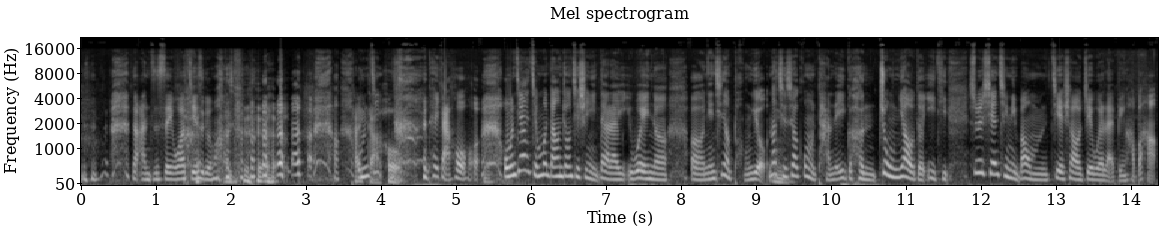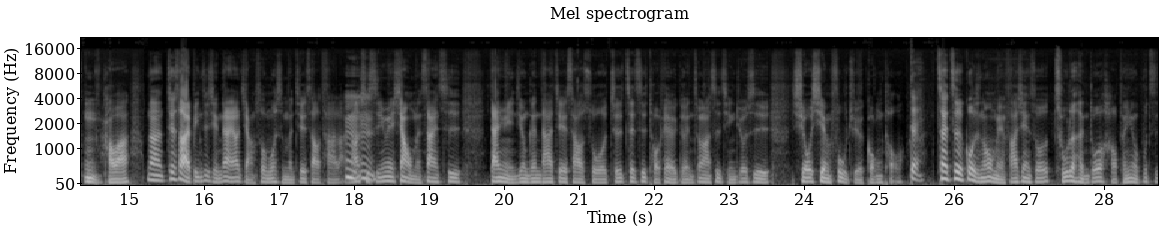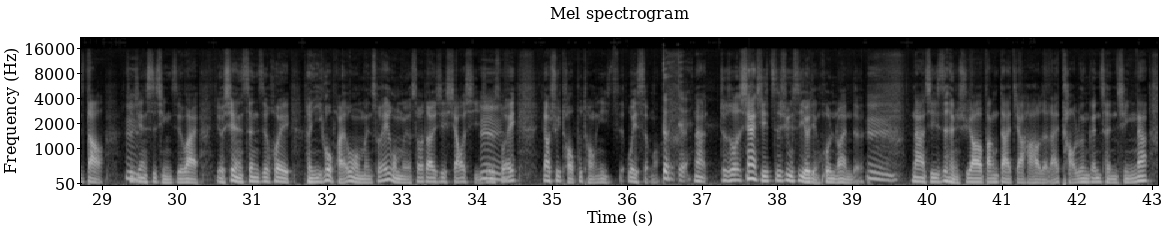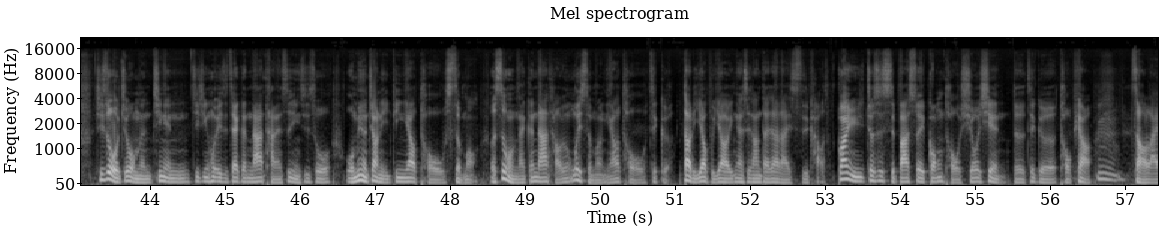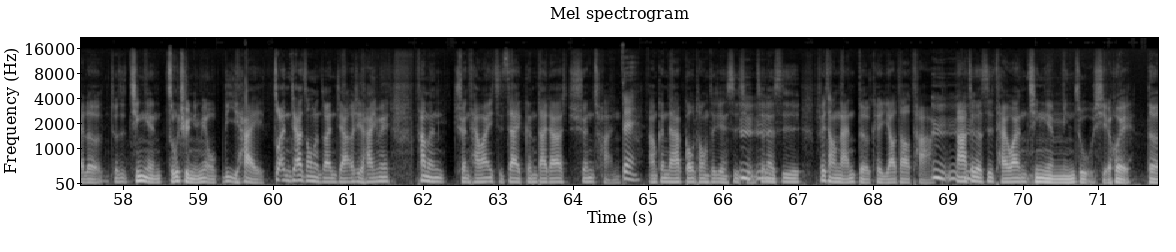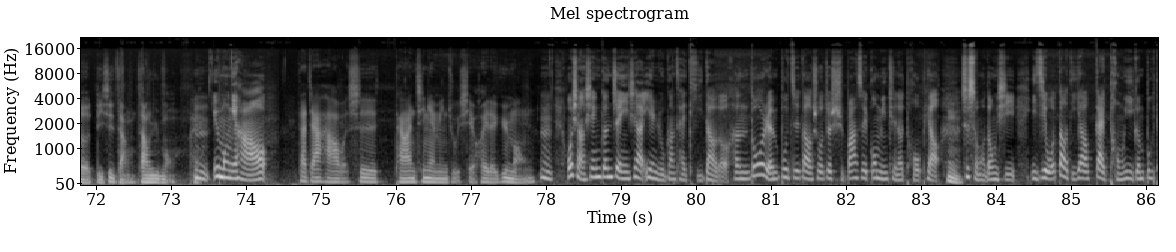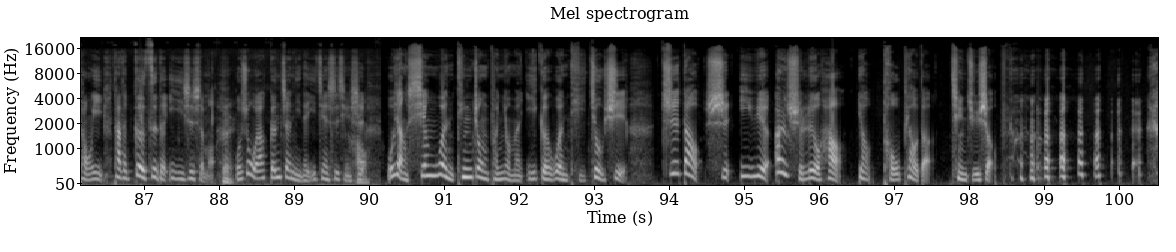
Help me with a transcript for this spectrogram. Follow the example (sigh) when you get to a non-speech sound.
(laughs) 那安子 C，我要接这个吗？(laughs) 好，我们今 (laughs) 太卡后。我们今天节目当中，其实你带来一位呢，呃，年轻的朋友。那其实要跟我们谈了一个很重要的议题，是不是？先请你帮我们介绍这位来宾，好不好？嗯，好啊。那介绍来宾之前，当然要讲。说我为什么介绍他了？然后其实因为像我们上一次。单元已经跟大家介绍说，就是这次投票有一个很重要的事情，就是修宪复决公投。对，在这个过程中，我们也发现说，除了很多好朋友不知道这件事情之外，嗯、有些人甚至会很疑惑，跑来问我们说：“哎、欸，我们有收到一些消息，就是说，哎、欸，要去投不同意，为什么？”对对，那就是说，现在其实资讯是有点混乱的。嗯，那其实是很需要帮大家好好的来讨论跟澄清。那其实我觉得，我们青年基金会一直在跟大家谈的事情是说，我没有叫你一定要投什么，而是我们来跟大家讨论为什么你要投。这个到底要不要，应该是让大家来思考。关于就是十八岁公投修宪的这个投票，嗯，找来了就是青年族群里面有厉害专家中的专家，而且他因为他们全台湾一直在跟大家宣传，对，然后跟大家沟通这件事情，真的是非常难得可以邀到他。嗯嗯，那这个是台湾青年民主协会的理事长张玉萌。嗯，玉萌你好，大家好，我是。台湾青年民主协会的玉萌，嗯，我想先更正一下，燕如刚才提到的，很多人不知道说这十八岁公民权的投票，嗯，是什么东西，以及我到底要盖同意跟不同意，它的各自的意义是什么？对，我说我要更正你的一件事情是，我想先问听众朋友们一个问题，就是知道十一月二十六号要投票的，请举手。(laughs)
